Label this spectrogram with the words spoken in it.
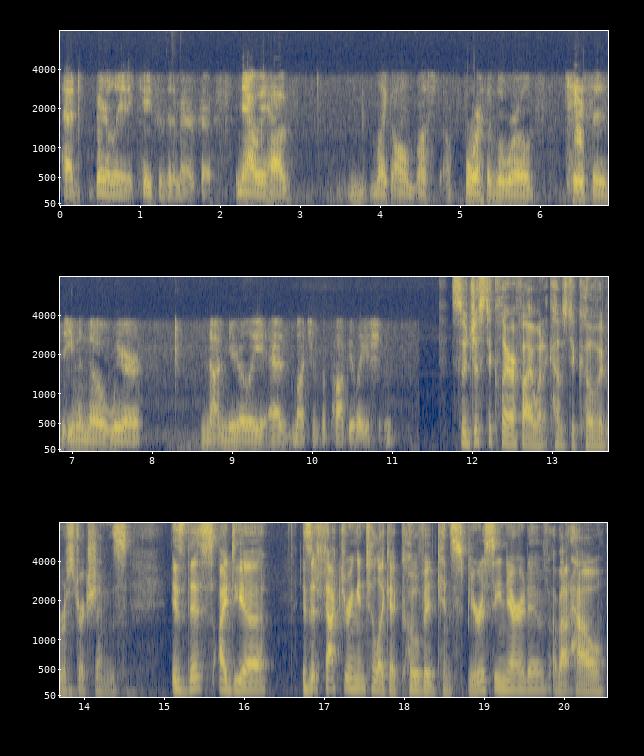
had barely any cases in America. Now we have like almost a fourth of the world's cases, even though we're not nearly as much of the population. So, just to clarify, when it comes to COVID restrictions, is this idea is it factoring into like a COVID conspiracy narrative about how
